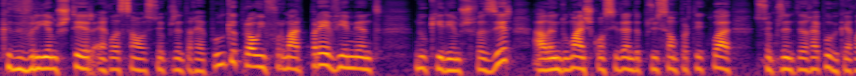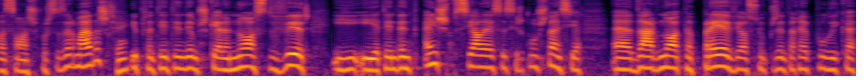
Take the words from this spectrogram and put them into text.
que deveríamos ter em relação ao Sr. Presidente da República, para o informar previamente do que iríamos fazer, além do mais considerando a posição particular do Sr. Presidente da República em relação às Forças Armadas, Sim. e portanto entendemos que era nosso dever, e, e atendendo em especial a essa circunstância, dar nota prévia ao Sr. Presidente da República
